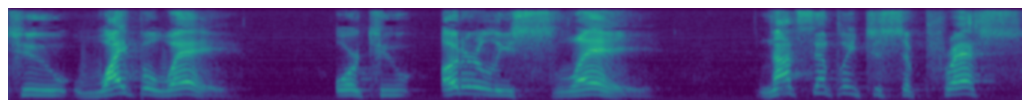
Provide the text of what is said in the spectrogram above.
to wipe away or to utterly slay, not simply to suppress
